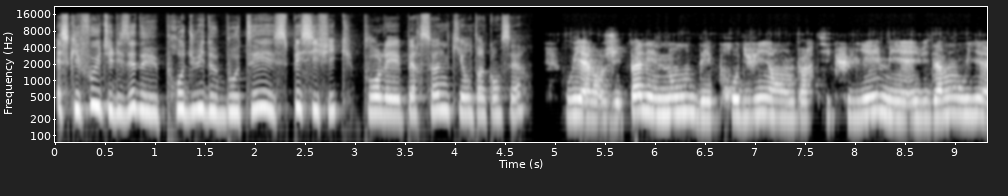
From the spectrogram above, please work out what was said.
Est-ce qu'il faut utiliser des produits de beauté spécifiques pour les personnes qui ont un cancer? Oui, alors j'ai pas les noms des produits en particulier, mais évidemment oui, euh,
